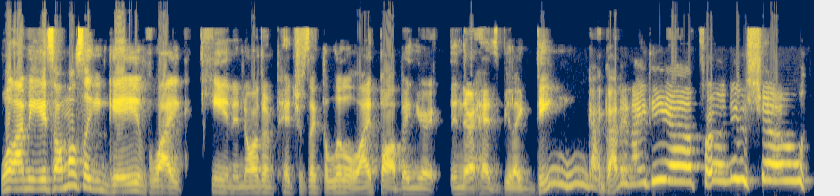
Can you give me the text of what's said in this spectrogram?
Well, I mean, it's almost like it gave like Cian and Northern Pictures like the little light bulb in your in their heads, be like, "Ding! I got an idea for a new show."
